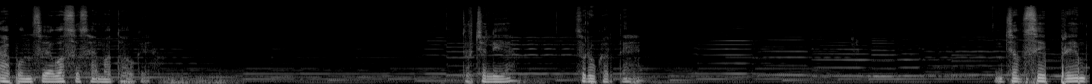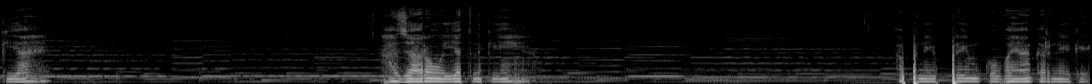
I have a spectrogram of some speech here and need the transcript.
आप उनसे अवश्य सहमत हो गए तो चलिए, शुरू करते हैं। जब से प्रेम किया है, हज़ारों यत्न किए हैं, अपने प्रेम को बयां करने के,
